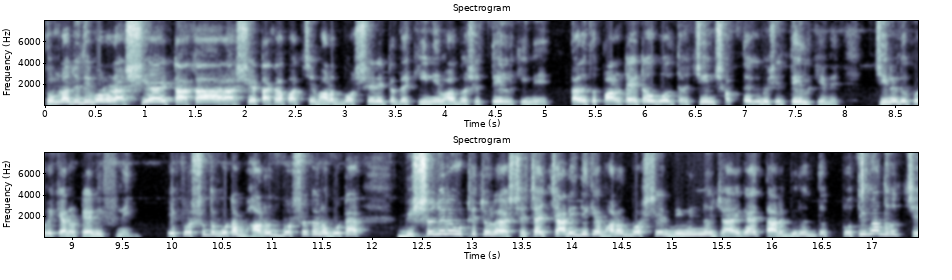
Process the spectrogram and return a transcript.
তোমরা যদি বলো, রাশিয়ায় টাকা, রাশিয়া টাকা পাচ্ছে, ভারতবর্ষের এটাতে কিনে ভারতবর্ষের তেল কিনে, তাহলে তো পাল্টা এটাও বলতে হয় চীন সব থেকে বেশি তেল কেনে। চীনের উপরে কেন ট্যারিফ নেই? এই প্রশ্ন তো গোটা ভারতবর্ষ কেন? গোটা বিশ্বজুড়ে উঠে চলে আসছে। চাই চারিদিকে ভারতবর্ষের বিভিন্ন জায়গায় তার বিরুদ্ধে প্রতিবাদ হচ্ছে।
